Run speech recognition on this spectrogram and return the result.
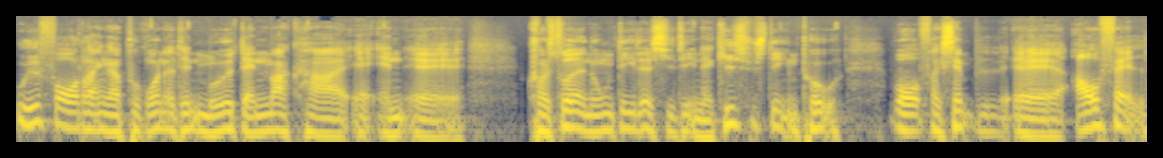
udfordringer på grund af den måde, Danmark har øh, en, øh, konstrueret nogle dele af sit energisystem på, hvor for eksempel øh, affald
